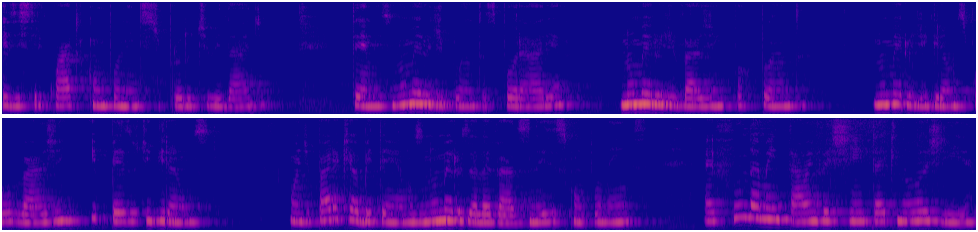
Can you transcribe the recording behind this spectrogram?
existem quatro componentes de produtividade. Temos número de plantas por área, número de vagem por planta, número de grãos por vagem e peso de grãos, onde para que obtenhamos números elevados nesses componentes, é fundamental investir em tecnologia.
